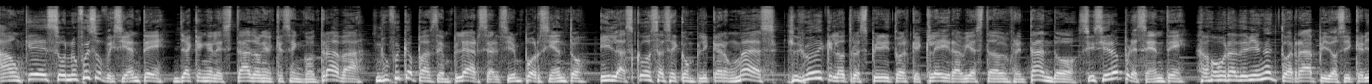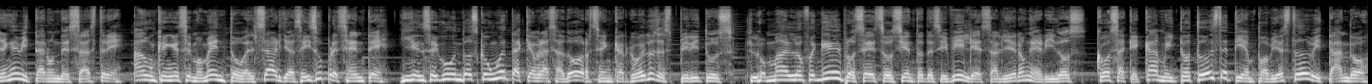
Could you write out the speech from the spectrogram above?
Aunque eso no fue suficiente, ya que en el estado en el que se encontraba, no fue capaz de emplearse al 100%, y las cosas se complicaron más luego de que el otro espíritu al que Claire había estado enfrentando se hiciera presente. Ahora debían actuar rápido si querían evitar un desastre, aunque en ese momento Belsaria se hizo presente, y en segundos con un ataque abrasador se encargó de los espíritus. Lo malo fue que en el proceso cientos de civiles salieron heridos, cosa que Kamito todo este tiempo había estado evitando,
